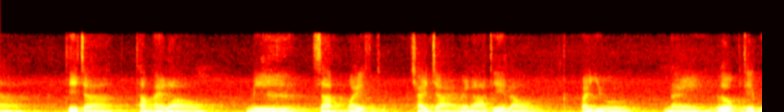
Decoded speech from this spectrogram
นา ที่จะทำให้เรามี ทรัพย์ไว้ใช้จ่ายเวลาที่เราไปอยู่ในโลกทิพย์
